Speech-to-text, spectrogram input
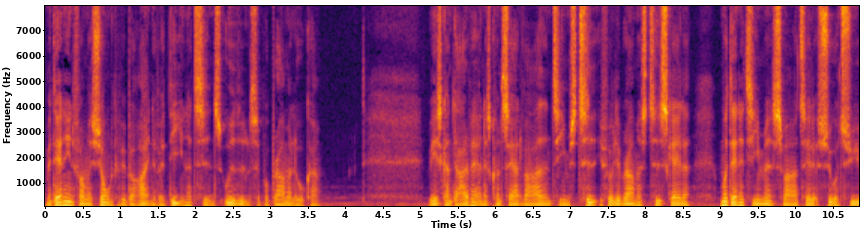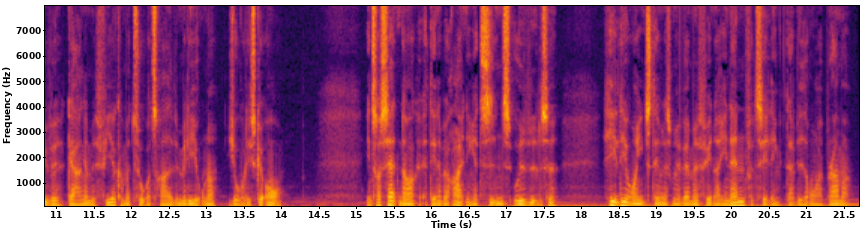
Med denne information kan vi beregne værdien af tidens udvidelse på Brahmaloka. Hvis Gandalvernes koncert varede en times tid ifølge Brahmas tidsskala, må denne time svare til 27 gange med 4,32 millioner jordiske år. Interessant nok er denne beregning af tidens udvidelse helt i overensstemmelse med, hvad man finder i en anden fortælling, der vedrører Brahma.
